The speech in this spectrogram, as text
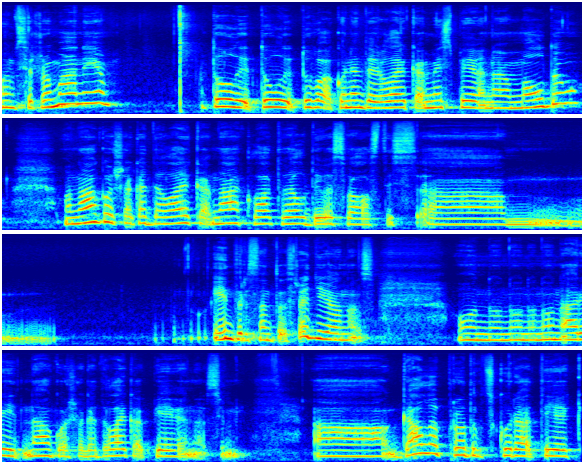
mums ir Rumānija. Tūlīt, tūlīt tuvāko nedēļu laikā mēs pievienojam Moldovu. Un nākošā gada laikā nāk klāt vēl divas valstis um, interesantos reģionos. Un, un, un, un arī nākošā gada laikā pievienosim. Uh, gala produkts, kurā tiek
